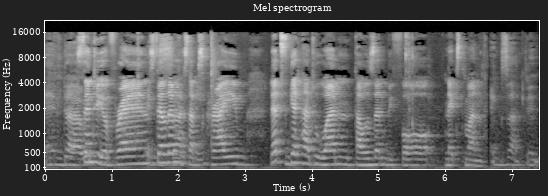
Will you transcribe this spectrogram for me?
and uh, Send to your friends. Tell them to subscribe. Let's get her to 1,000 before next month. Exactly.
